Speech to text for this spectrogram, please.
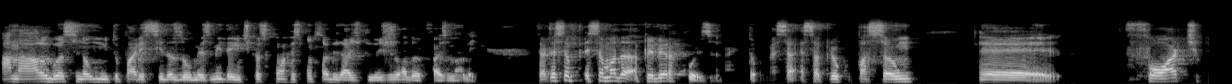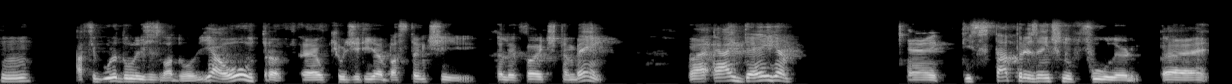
análogas, se não muito parecidas ou mesmo idênticas com a responsabilidade do legislador que faz uma lei. Certo? Essa, essa é uma da, primeira coisa. Né? Então, essa, essa preocupação é, forte com a figura do legislador. E a outra, é, o que eu diria bastante relevante também, é, é a ideia é, que está presente no Fuller é,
